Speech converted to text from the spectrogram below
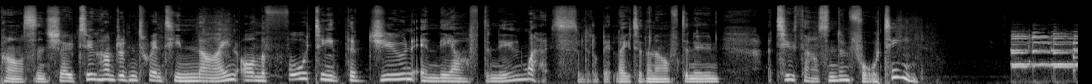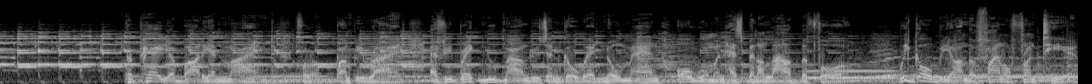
Parsons show 229 on the 14th of June in the afternoon. Well, it's a little bit later than afternoon, uh, 2014. Prepare your body and mind for a bumpy ride as we break new boundaries and go where no man or woman has been allowed before. We go beyond the final frontier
